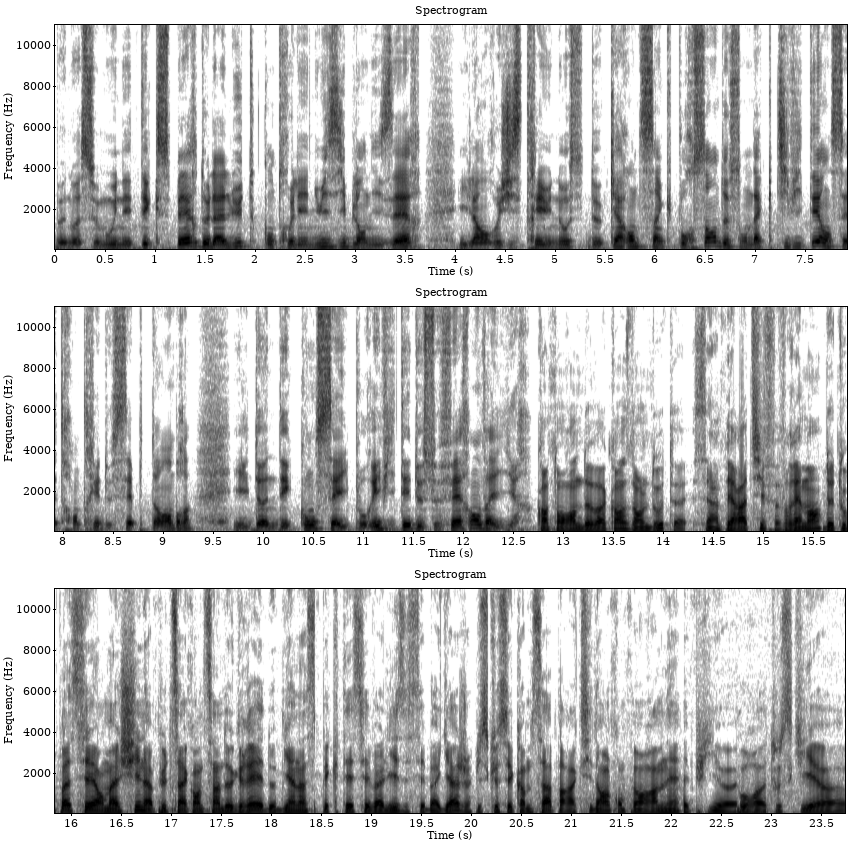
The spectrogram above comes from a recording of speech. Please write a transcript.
Benoît Semoun est expert de la lutte contre les nuisibles en Isère. Il a enregistré une hausse de 45% de son activité en cette rentrée de septembre. Il donne des conseils pour éviter de se faire envahir. Quand on rentre de vacances, dans le doute, c'est impératif vraiment de tout passer en machine à plus de 55 degrés et de bien inspecter ses valises et ses bagages, puisque c'est comme ça, par accident, qu'on peut en ramener. Et puis euh, pour euh, tout ce qui est euh,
